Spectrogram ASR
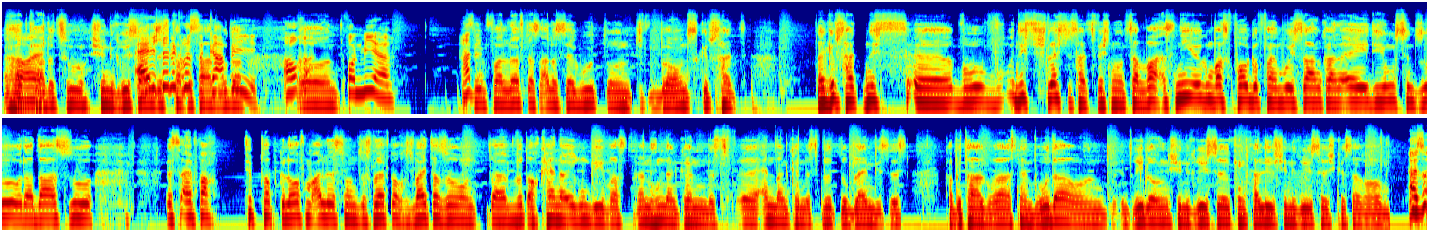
Er hört gerade zu. Schöne Grüße an Ey, dich, schöne Grüße. Bruder. Auch Und von mir. Hat, auf jeden Fall läuft das alles sehr gut und bei uns gibt's halt, da gibt's halt nichts, äh, wo, wo, nichts Schlechtes halt zwischen uns. Da war es nie irgendwas vorgefallen, wo ich sagen kann, ey, die Jungs sind so oder da ist so. Es ist einfach tipptopp gelaufen alles und es läuft auch weiter so und da wird auch keiner irgendwie was dran hindern können, das äh, ändern können. Es wird so bleiben, wie es ist. Kapital Bra ist mein Bruder und Drilon, schöne Grüße, King Khalil, schöne Grüße, ich küsse Augen. Also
